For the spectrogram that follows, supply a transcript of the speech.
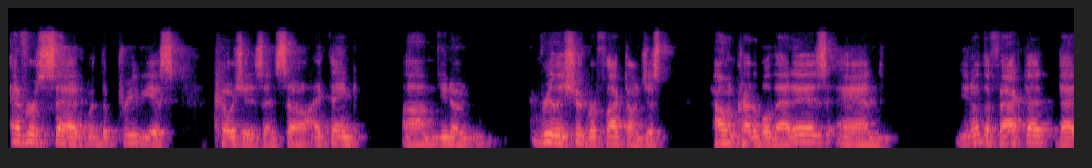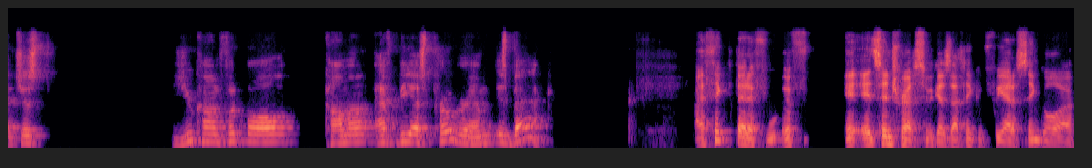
ever said with the previous coaches and so i think um, you know really should reflect on just how incredible that is and you know the fact that that just UConn football, comma FBS program is back. I think that if if it's interesting because I think if we had a single uh,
